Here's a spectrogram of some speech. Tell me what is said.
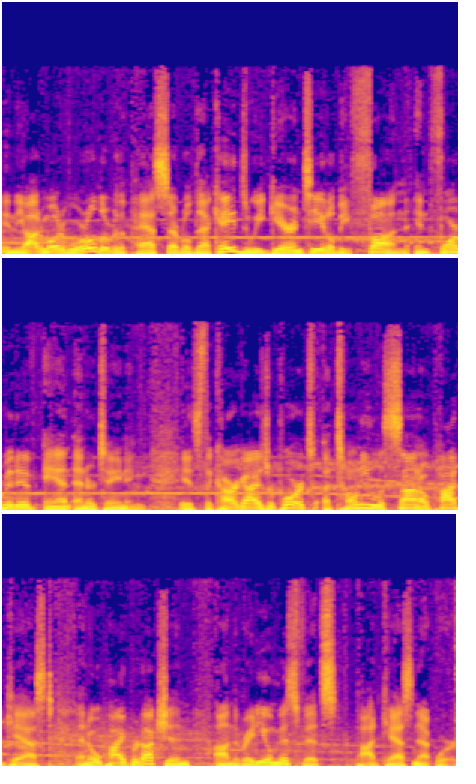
in the automotive world over the past several decades. We guarantee it'll be fun, informative, and entertaining. It's the Car Guys Report, a Tony Lasano podcast, an Opie production on the Radio Misfits Podcast Network.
